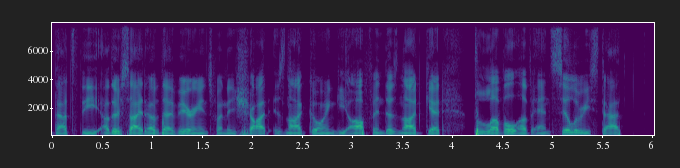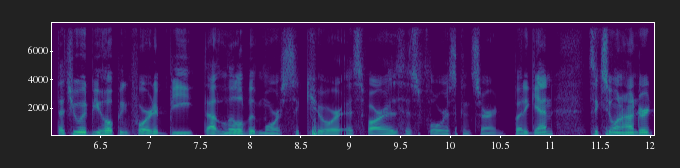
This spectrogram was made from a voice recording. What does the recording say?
that's the other side of that variance. When a shot is not going, he often does not get the level of ancillary stats that you would be hoping for to be that little bit more secure as far as his floor is concerned. But again, 6100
